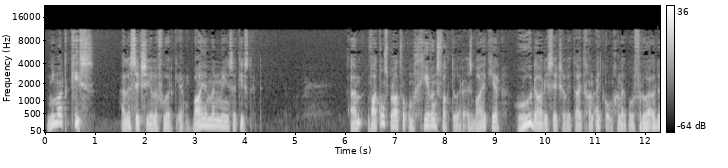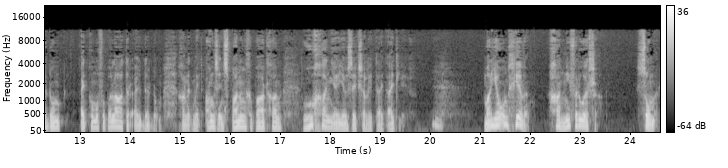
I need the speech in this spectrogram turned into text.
Niemand kies hulle seksuele voorkeur nie. Baie min mense kies dit. Ehm um, wat ons praat van omgewingsfaktore is baie keer hoe daardie seksualiteit gaan uitkom. Gaan dit op 'n vroeë ouderdom uitkom of op 'n later ouderdom? Gaan dit met angs en spanning gepaard gaan? Hoe gaan jy jou seksualiteit uitleef? Hmm. Maar jou omgewing gaan nie veroorsaak sommer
